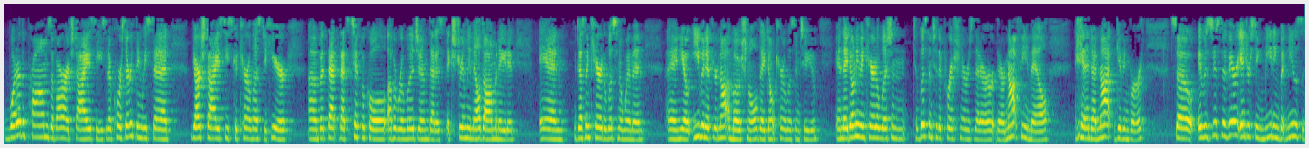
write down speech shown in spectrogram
what are the problems of our archdiocese? And of course, everything we said, the archdiocese could care less to hear. Uh, but that that's typical of a religion that is extremely male dominated and doesn't care to listen to women. And you know, even if you're not emotional, they don't care to listen to you, and they don't even care to listen to listen to the parishioners that are that are not female and are not giving birth. So it was just a very interesting meeting. But needless to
